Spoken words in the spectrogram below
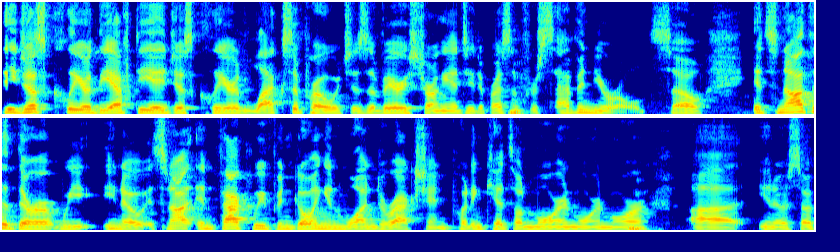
they just cleared the FDA just cleared Lexapro, which is a very strong antidepressant mm. for seven year olds. So it's not that there are, we you know it's not. In fact, we've been going in one direction, putting kids on more and more and more. Mm uh, you know, so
